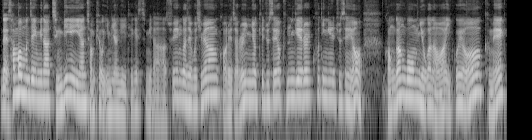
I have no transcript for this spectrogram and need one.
네, 3번 문제입니다. 증빙에 의한 전표 입력이 되겠습니다. 수행 과제 보시면 거래자를 입력해 주세요. 분계를 코딩해 주세요. 건강보험료가 나와 있고요. 금액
